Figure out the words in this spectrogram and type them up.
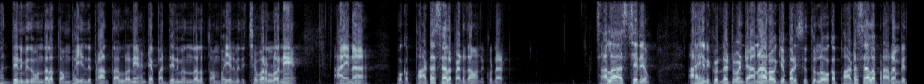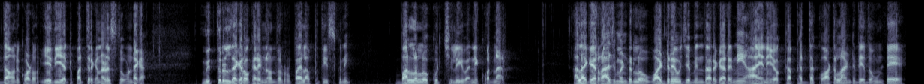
పద్దెనిమిది వందల తొంభై ఎనిమిది ప్రాంతాల్లోనే అంటే పద్దెనిమిది వందల తొంభై ఎనిమిది చివరిలోనే ఆయన ఒక పాఠశాల పెడదాం అనుకున్నారు. చాలా ఆశ్చర్యం. ఆయనకున్నటువంటి అనారోగ్య పరిస్థితుల్లో ఒక పాఠశాల ప్రారంభిద్దాం అనుకోవడం ఏది అటు పత్రిక నడుస్తూ ఉండగా. మిత్రుల దగ్గర ఒక రెండు వందల రూపాయలు అప్పు తీసుకుని బల్లలో కుర్చీలు ఇవన్నీ కొన్నారు. అలాగే రాజమండ్రిలో వాడ్రేవు జమీందారు గారని ఆయన యొక్క పెద్ద కోట లాంటిది ఏదో ఉంటే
